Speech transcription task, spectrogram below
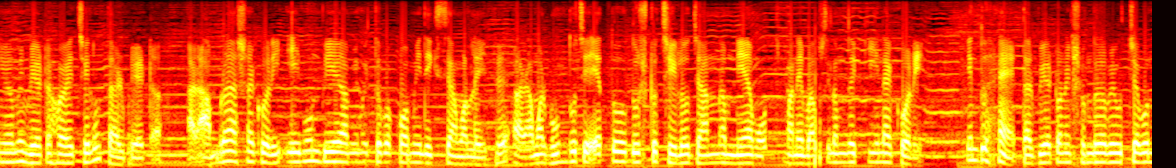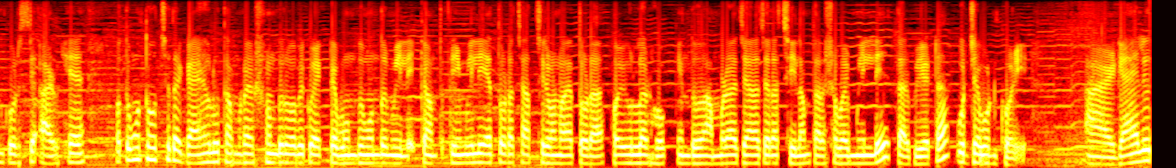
নিয়মে বিয়েটা হয়েছিল তার বিয়েটা। আর আমরা আশা করি এই বোন বিয়ে আমি হয়তো বা কমই দেখছি আমার লাইফে আর আমার বন্ধু যে এত দুষ্ট ছিল, যার নাম নিয়ামত মানে ভাবছিলাম যে কি না করে। কিন্তু হ্যাঁ তার বিয়েটা অনেক সুন্দরভাবে উদযাপন করছে আর হ্যাঁ প্রথমত হচ্ছে তার গায়ে হলুদ আমরা সুন্দরভাবে কয়েকটা বন্ধু বন্ধু মিলে, কারণ তো ফ্যামিলি এতটা চাচ্ছিল না, এতটা হই হোক, কিন্তু আমরা যারা যারা ছিলাম তারা সবাই মিললে তার বিয়েটা উদযাপন করি। আর গায়ে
